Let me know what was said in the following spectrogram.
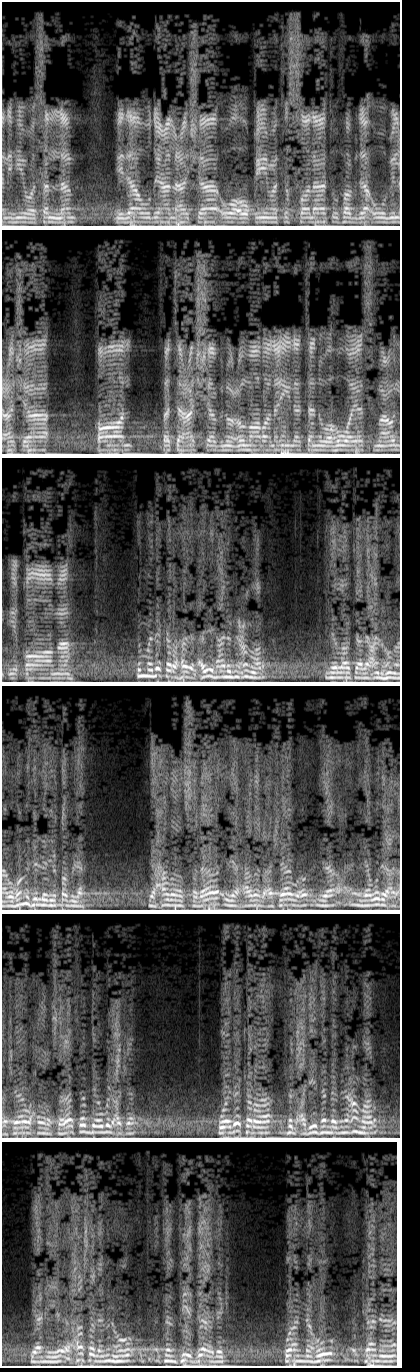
آله وسلم إذا وضع العشاء وأقيمت الصلاة فابدأوا بالعشاء. قال فتعشى ابن عمر ليلة وهو يسمع الإقامة. ثم ذكر هذا الحديث عن ابن عمر رضي الله تعالى عنهما وهو مثل الذي قبله. إذا حضر الصلاة إذا حضر العشاء إذا وضع العشاء وحضر الصلاة فابدأوا بالعشاء. وذكر في الحديث أن ابن عمر يعني حصل منه تنفيذ ذلك وأنه كان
